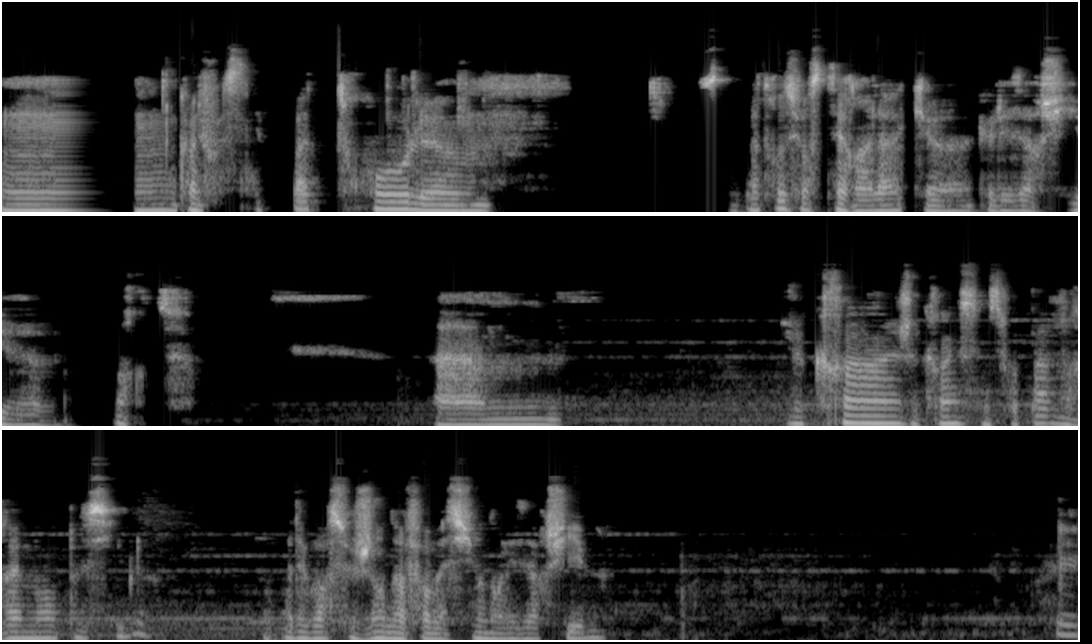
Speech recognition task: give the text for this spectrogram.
Mmh, encore une fois, ce n'est pas trop le. Ce n'est pas trop sur ce terrain-là que, les archives portent. Euh, je crains, je crains que ce ne soit pas vraiment possible. D'avoir ce genre d'informations dans les archives. Hmm.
